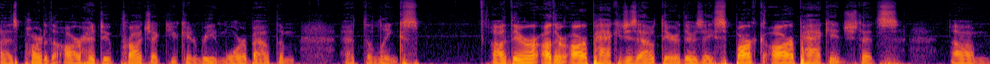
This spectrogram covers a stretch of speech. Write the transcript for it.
as part of the R Hadoop project. You can read more about them at the links. Uh, there are other R packages out there. There's a Spark R package that's um,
